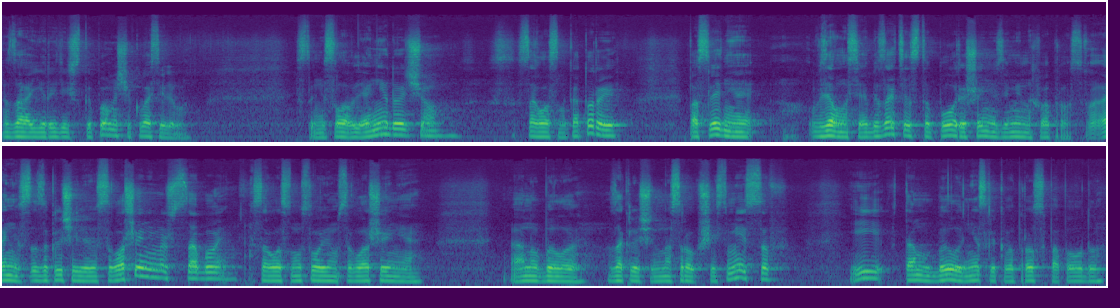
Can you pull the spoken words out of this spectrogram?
за юридической помощью к Васильеву Станиславу Леонидовичу, согласно которой последний взял на себя обязательства по решению земельных вопросов. Они заключили соглашение между собой. Согласно условиям соглашения, оно было заключено на срок 6 месяцев. И там было несколько вопросов по поводу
